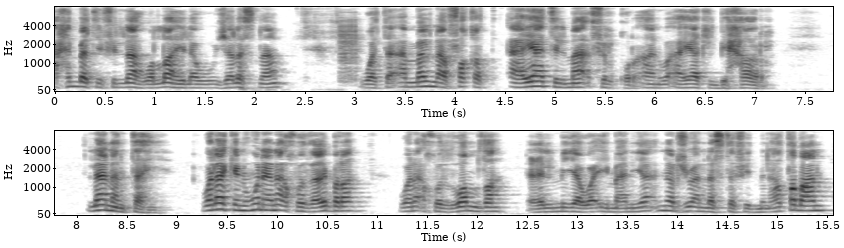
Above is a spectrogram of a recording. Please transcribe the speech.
أحبتي في الله والله لو جلسنا وتأملنا فقط آيات الماء في القرآن وآيات البحار لا ننتهي. ولكن هنا نأخذ عبرة ونأخذ ومضة علمية وإيمانية. نرجو أن نستفيد منها. طبعا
